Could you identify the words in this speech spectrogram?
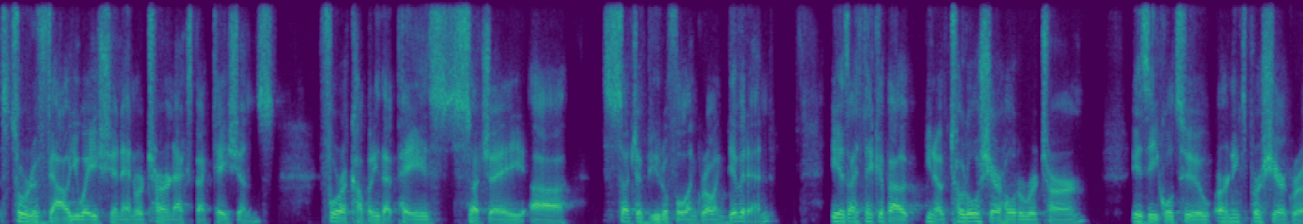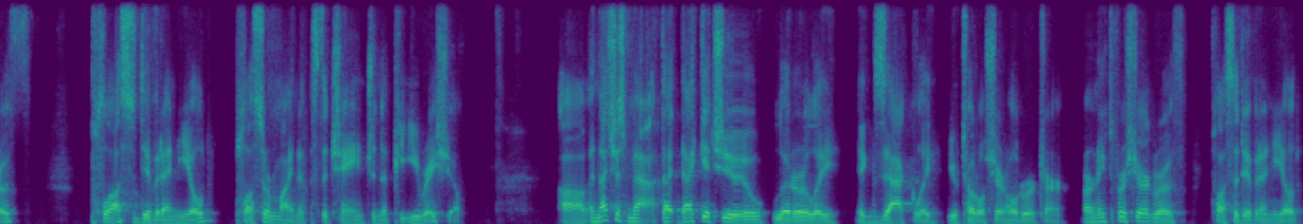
sort of valuation and return expectations for a company that pays such a uh, such a beautiful and growing dividend is I think about you know total shareholder return is equal to earnings per share growth plus dividend yield plus or minus the change in the PE ratio. Uh, and that's just math. That that gets you literally exactly your total shareholder return, earnings per share growth plus the dividend yield,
